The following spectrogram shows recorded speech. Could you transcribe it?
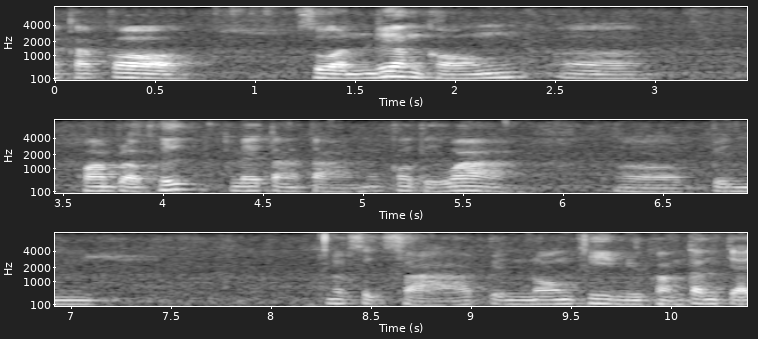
นะครับ ก็ส่วนเรื่องของออความประพฤติอะไรต่างๆ ก็ถือว่าเเป็นนักศึกษาเป็นน้องที่มีความตั้งใจ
